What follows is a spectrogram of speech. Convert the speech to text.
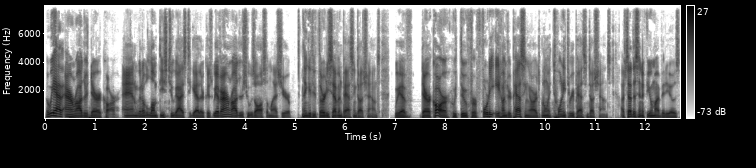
We have Aaron Rodgers, Derek Carr, and I'm going to lump these two guys together because we have Aaron Rodgers, who was awesome last year. I think he threw 37 passing touchdowns. We have Derek Carr, who threw for 4,800 passing yards, but only 23 passing touchdowns. I've said this in a few of my videos.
